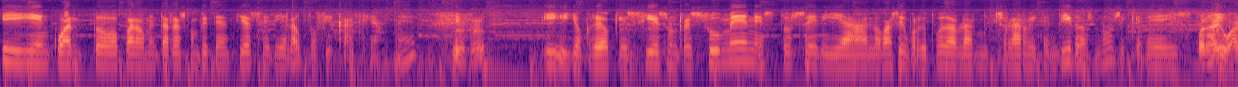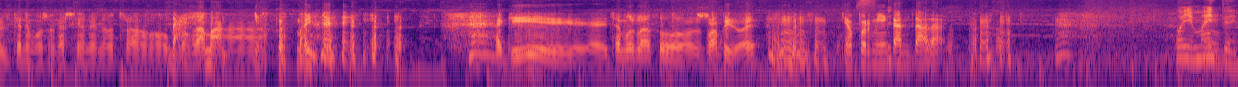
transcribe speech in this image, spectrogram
Y en cuanto para aumentar las competencias sería la autoeficacia. ¿eh? Y yo creo que si es un resumen, esto sería lo básico, porque puedo hablar mucho largo y tendidos, ¿no? Si queréis. Bueno, igual tenemos ocasión en otro programa, Aquí eh, echamos lazos rápido, ¿eh? yo por mí encantada. Oye, Maite.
